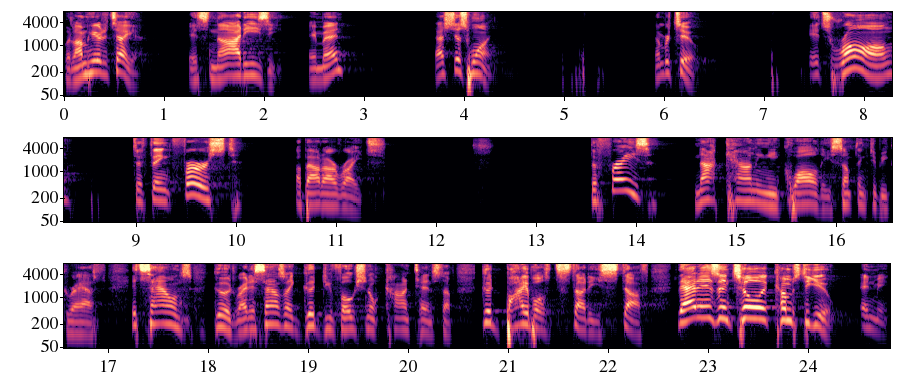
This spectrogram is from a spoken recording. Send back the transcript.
but I'm here to tell you it's not easy. Amen? That's just one. Number two, it's wrong to think first about our rights. The phrase not counting equality, something to be grasped. It sounds good, right? It sounds like good devotional content stuff, good Bible study stuff. That is until it comes to you and me.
